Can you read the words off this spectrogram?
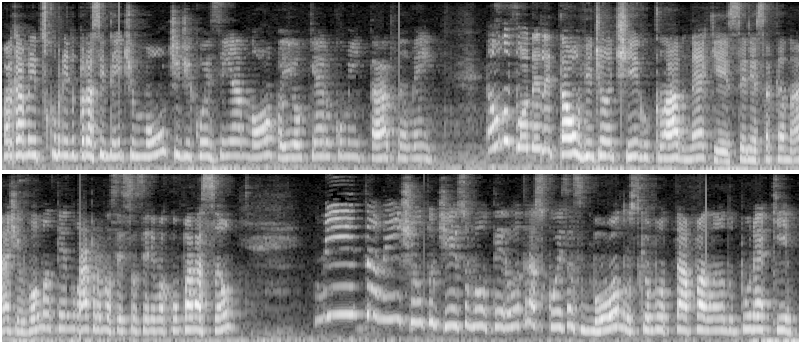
eu acabei descobrindo por acidente um monte de coisinha nova e eu quero comentar também. Eu não vou deletar o vídeo antigo, claro, né, que seria sacanagem, eu vou manter no ar para vocês fazerem uma comparação. E também junto disso vou ter outras coisas bônus que eu vou estar tá falando por aqui.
